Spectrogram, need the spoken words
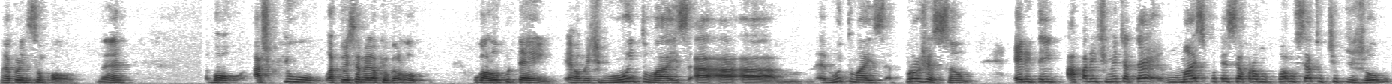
não é Corinthians e São Paulo. Né? Bom, acho que o, a Atuesta é melhor que o Galo. O Galo tem é realmente muito mais a, a, a, é muito mais projeção. Ele tem aparentemente até mais potencial para um, um certo tipo de jogo.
